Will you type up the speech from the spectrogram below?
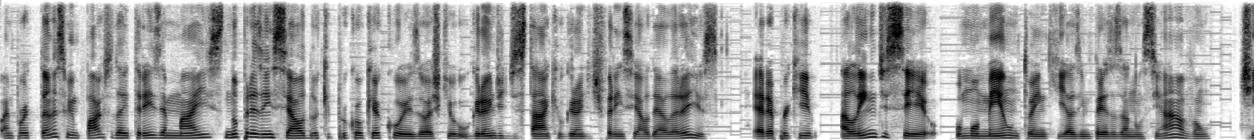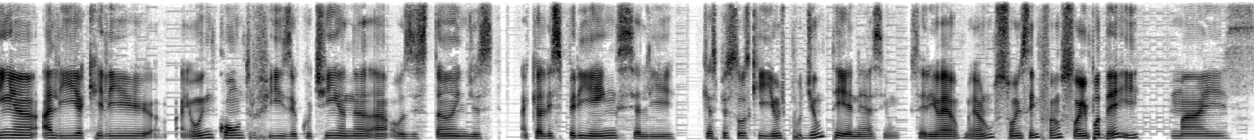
a importância, o impacto da E3 é mais no presencial do que por qualquer coisa. Eu acho que o grande destaque, o grande diferencial dela era isso. Era porque, além de ser o momento em que as empresas anunciavam, tinha ali aquele o encontro físico, tinha né, os stands, aquela experiência ali que as pessoas que iam podiam ter, né? Assim, seria era um sonho, sempre foi um sonho poder ir, mas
